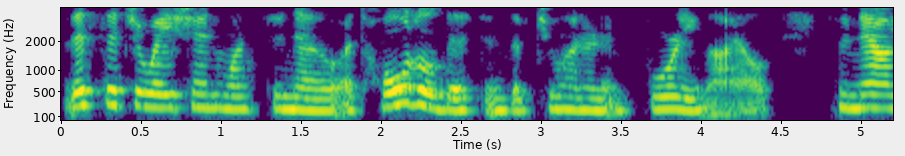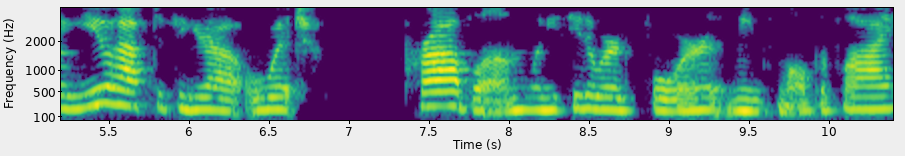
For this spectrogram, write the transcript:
This situation wants to know a total distance of 240 miles. So now you have to figure out which problem, when you see the word for, it means multiply.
